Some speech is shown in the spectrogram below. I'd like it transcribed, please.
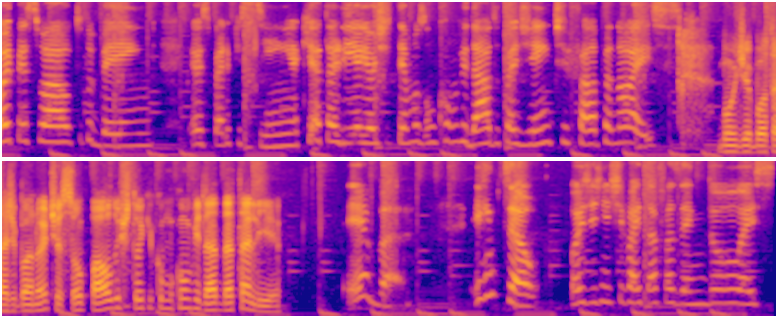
Oi, pessoal, tudo bem? Eu espero que sim. Aqui é a Thalia e hoje temos um convidado com a gente. Fala para nós. Bom dia, boa tarde, boa noite. Eu sou o Paulo e estou aqui como convidado da Thalia. Eba! Então, hoje a gente vai estar tá fazendo esse...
